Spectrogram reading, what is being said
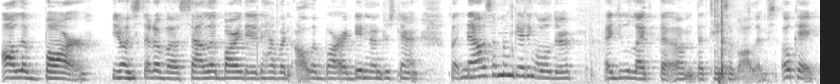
olive bar. You know instead of a salad bar they would have an olive bar. I didn't understand. But now as i'm getting older i do like the um the taste of olives. Okay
